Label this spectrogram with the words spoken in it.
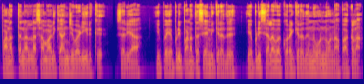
பணத்தை நல்லா சமாளிக்க அஞ்சு வழி இருக்கு. சரியா? இப்ப எப்படி பணத்தை சேமிக்கிறது? எப்படி செலவை குறைக்கிறதுன்னு ஒன்று ஒன்றா பார்க்கலாம்.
